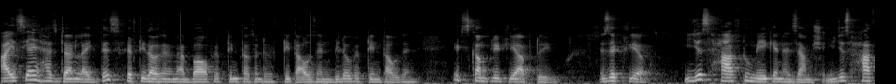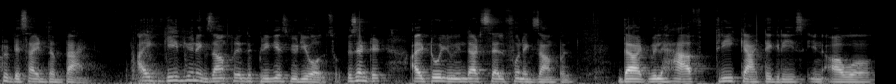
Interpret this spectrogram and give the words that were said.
ICAI has done like this 50,000 and above 15,000 to 50,000 below 15,000 it's completely up to you. Is it clear? You just have to make an assumption. You just have to decide the band. I gave you an example in the previous video also isn't it? I told you in that cell phone example that we'll have three categories in our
